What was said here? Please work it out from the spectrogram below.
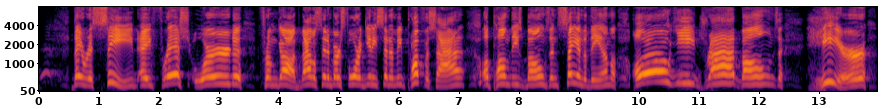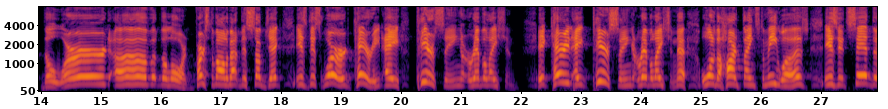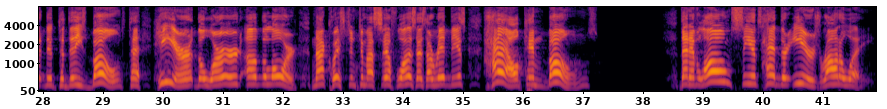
They received a fresh word from God. The Bible said in verse 4 again, He said unto me, Prophesy upon these bones and say unto them, O ye dry bones, hear the word of the Lord. First of all, about this subject, is this word carried a piercing revelation. It carried a piercing revelation. Now, one of the hard things to me was, is it said that, that to these bones to hear the word of the Lord. My question to myself was, as I read this, how can bones that have long since had their ears rot away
